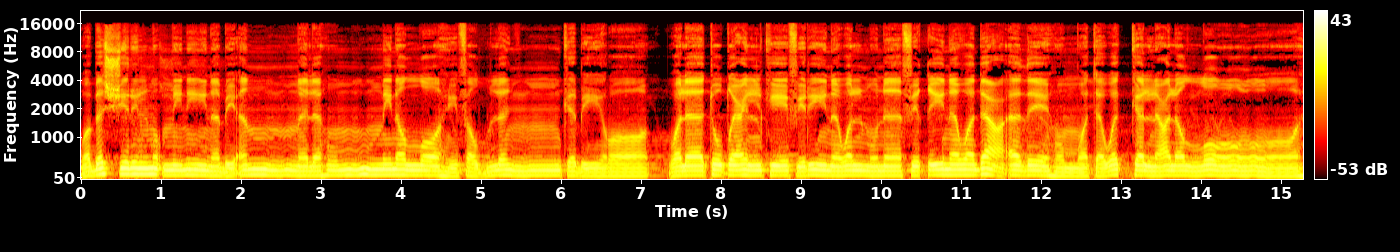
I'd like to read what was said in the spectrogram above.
وبشر المؤمنين بأن لهم من الله فضلا كبيرا. ولا تطع الكافرين والمنافقين ودع أذيهم وتوكل على الله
